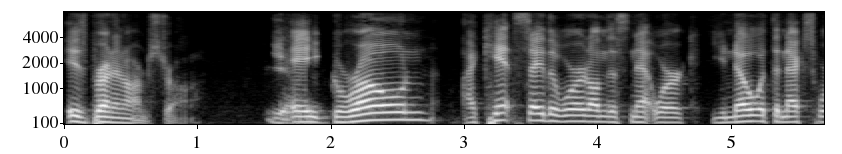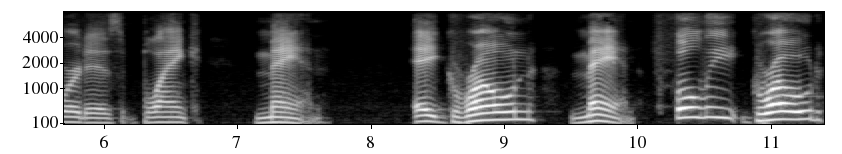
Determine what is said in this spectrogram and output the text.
is Brennan Armstrong. Yeah. A grown, I can't say the word on this network. You know what the next word is blank man. A grown man, fully growed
